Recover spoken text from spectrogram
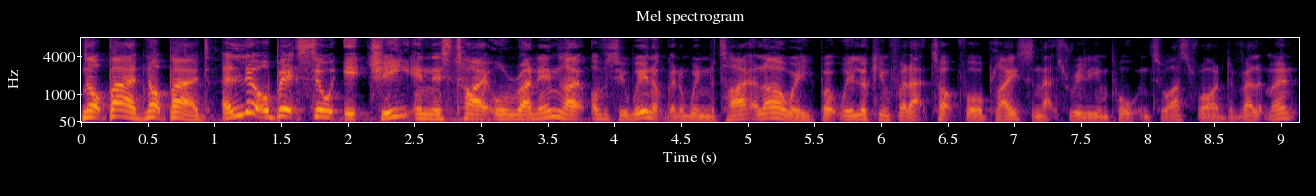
Not bad, not bad. A little bit still itchy in this title running. Like, obviously, we're not going to win the title, are we? But we're looking for that top four place, and that's really important to us for our development.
